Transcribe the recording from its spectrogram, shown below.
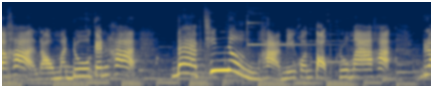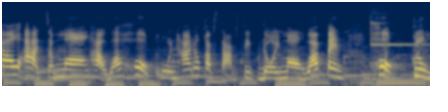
ละค่ะ เรามาดูกันค่ะ แบบที่1ค่ะ มีคนตอบครูมาค่ะ เราอาจจะมองค่ะว่า6คูณ5เท่ากับ 30 โดยมองว่าเป็น 6 กลุ่ม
